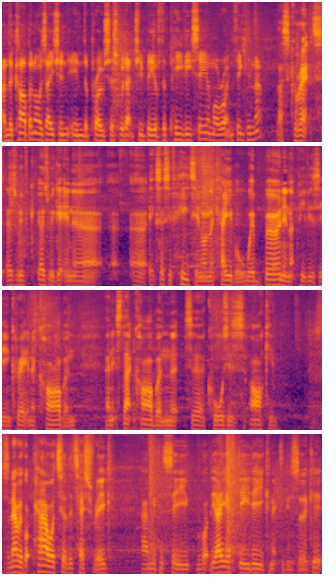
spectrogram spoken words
And the carbonisation in the process would actually be of the PVC, am I right in thinking that? That's correct. As, we've, as we're getting a, a excessive heating on the cable, we're burning that PVC and creating a carbon, and it's that carbon that uh, causes arcing. So now we've got power to the test rig, and we can see we've got the AFDD connected in circuit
